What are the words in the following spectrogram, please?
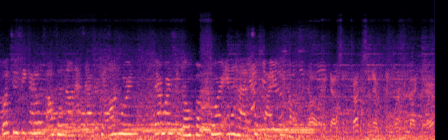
Watusi cattle is also known as African Longhorn. Their horns can grow from four and a half to five feet. Oh, they got some trucks and everything working back there.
